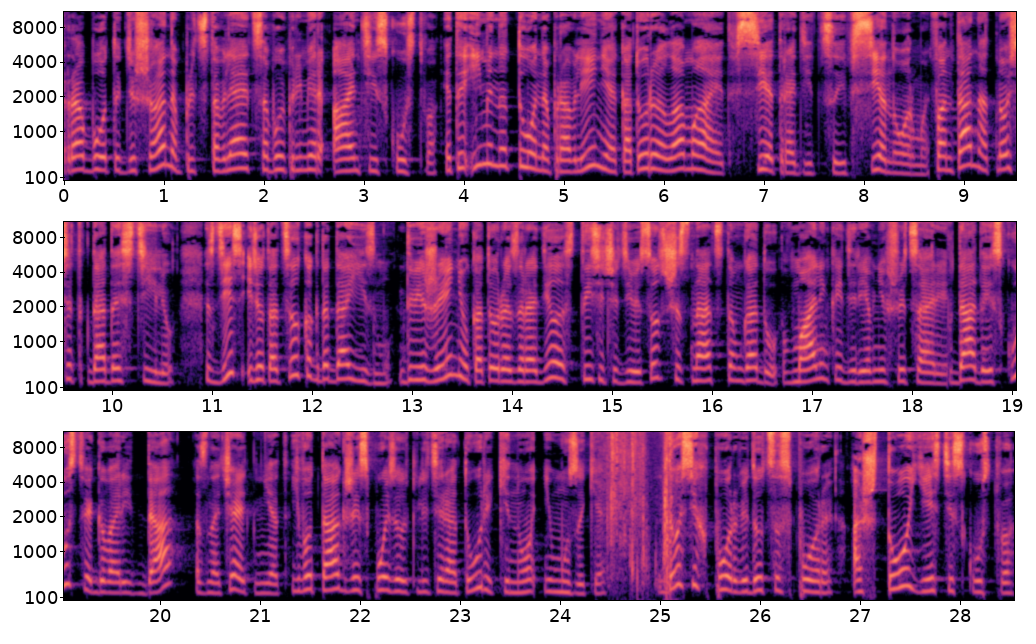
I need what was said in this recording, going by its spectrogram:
Работа Дюшана представляет собой пример антиискусства. Это именно то направление, которое ломает все традиции, все нормы. Фонтан относит к дада-стилю. Здесь идет отсылка к дадаизму, движению, которое зародилось в 1916 году в маленькой деревне в Швейцарии. В дада-искусстве говорить «да» означает «нет». Его также используют в литературе, кино и музыке. До сих пор ведутся споры, а что есть искусство?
